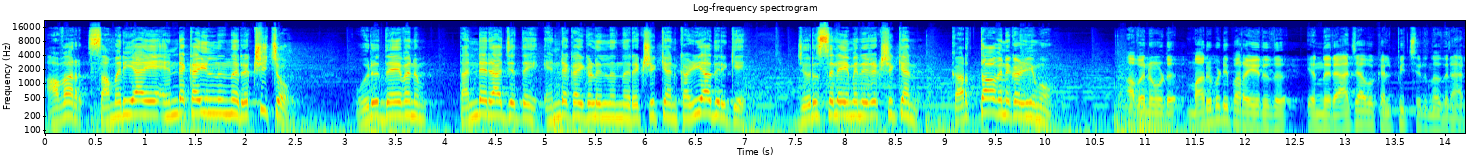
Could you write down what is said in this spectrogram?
അവർ സമരിയായെ എന്റെ കയ്യിൽ നിന്ന് രക്ഷിച്ചോ? ഒരു ദേവനും തന്റെ രാജ്യത്തെ എന്റെ കൈകളിൽ നിന്ന് രക്ഷിക്കാൻ കഴിയാതിരിക്കെ ജെറുസലേമിനെ രക്ഷിക്കാൻ കർത്താവിന് കഴിയുമോ? അവനോട് മറുപടി പറയരുത് എന്ന് രാജാവ് കൽപ്പിച്ചിരുന്നതിനാൽ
